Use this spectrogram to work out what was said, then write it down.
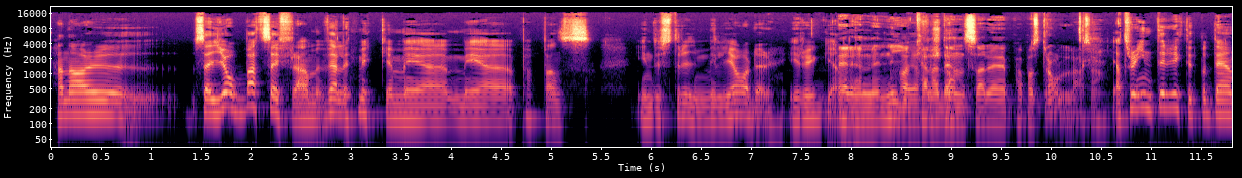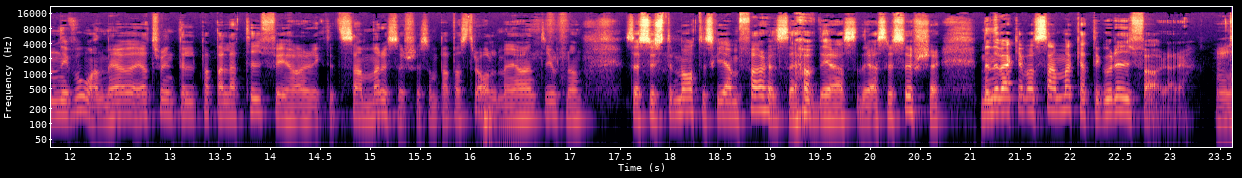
han har eh, så här, jobbat sig fram väldigt mycket med, med pappans industrimiljarder i ryggen. Är det en ny kanadensare Pappa Stroll alltså? Jag tror inte riktigt på den nivån men jag, jag, tror inte pappa Latifi har riktigt samma resurser som pappa Stroll men jag har inte gjort någon så systematisk jämförelse av deras, deras resurser. Men det verkar vara samma kategori förare. Mm.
